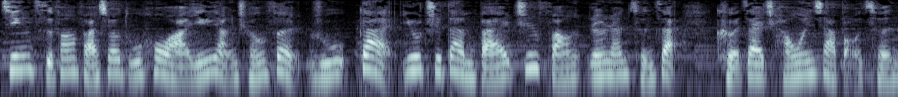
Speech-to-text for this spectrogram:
经此方法消毒后啊，营养成分如钙、优质蛋白、脂肪仍然存在，可在常温下保存。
